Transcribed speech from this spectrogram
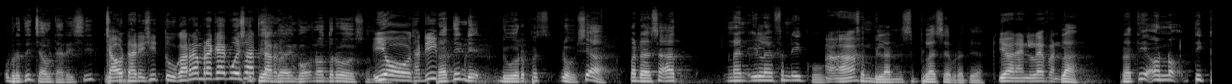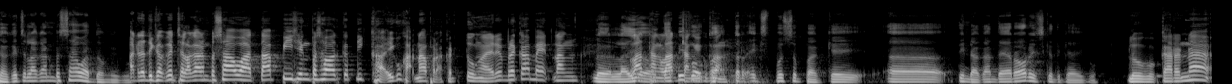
Oh, berarti jauh dari situ. Jauh dari situ karena mereka gue Dia sadar. enggak terus. Iya, tadi Berarti di dhuwur pes loh, sia, pada saat 9/11 iku, Heeh. 9/11 ya berarti ya. ya 9/11. Lah, berarti ono tiga kecelakaan pesawat dong iku. Ada tiga kecelakaan pesawat, tapi sing pesawat ketiga itu gak nabrak gedung. Akhirnya mereka main nang Loh, lah iya, tapi ladang-ladang kok iku, Bang. terekspos sebagai eh, tindakan teroris ketika itu. Loh, karena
